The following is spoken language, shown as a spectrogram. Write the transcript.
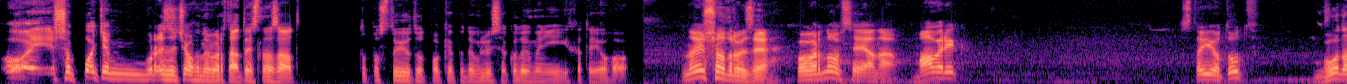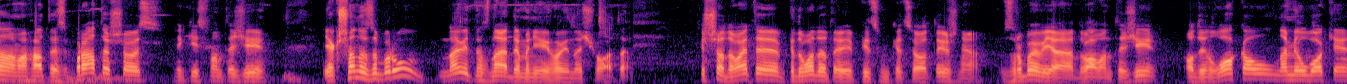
Ой, щоб потім в разі чого не вертатись назад. То постою тут, поки подивлюся, куди мені їхати його. Ну і що, друзі? Повернувся я на Maverick. Стою тут, буду намагатись брати щось, якісь вантажі. Якщо не заберу, навіть не знаю, де мені його і ночувати. І що, давайте підводити підсумки цього тижня. Зробив я два вантажі: один локал на Мілвокі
